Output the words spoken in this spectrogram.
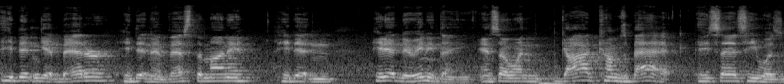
he didn't get better. He didn't invest the money. He didn't he didn't do anything. And so when God comes back, he says he was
